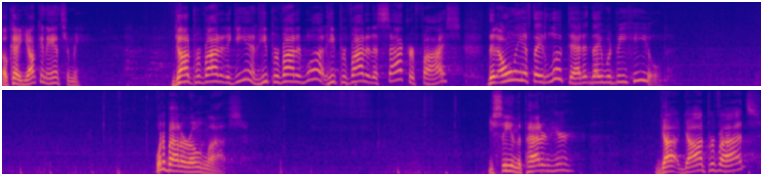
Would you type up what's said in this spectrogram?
Okay, y'all can answer me. God provided again. He provided what? He provided a sacrifice that only if they looked at it they would be healed. What about our own lives? You see in the pattern here? God, God provides.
